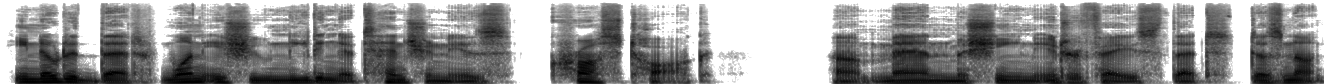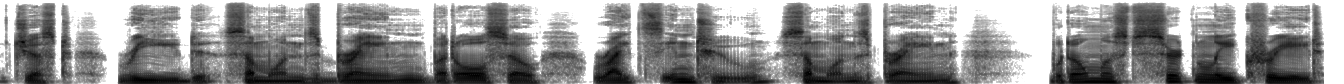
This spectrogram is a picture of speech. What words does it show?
he noted that one issue needing attention is crosstalk, a man machine interface that does not just read someone's brain but also writes into someone's brain, would almost certainly create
